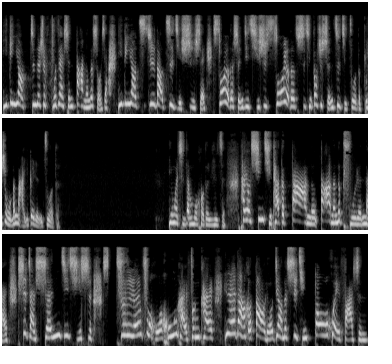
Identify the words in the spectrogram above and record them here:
一定要真的是服在神大能的手下，一定要知道自己是谁。所有的神迹奇事，所有的事情都是神自己做的，不是我们哪一个人做的。因为神在幕后的日子，他要兴起他的大能大能的仆人来施展神迹奇事，死人复活，红海分开，约旦河倒流，这样的事情都会发生。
